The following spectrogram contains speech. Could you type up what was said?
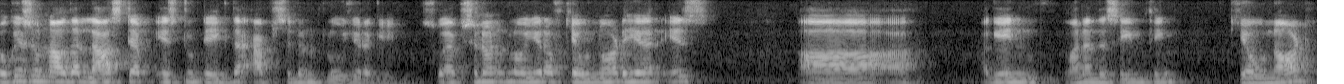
Okay, so now the last step is to take the epsilon closure again. So epsilon closure of Q naught here is uh, again one and the same thing. Q naught,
